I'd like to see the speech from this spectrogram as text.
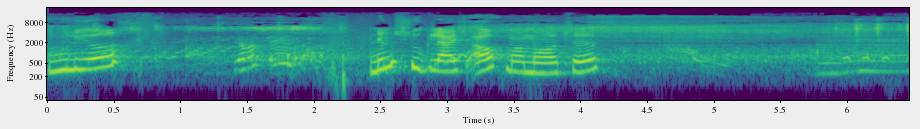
Julius, Ja, was ist? nimmst du gleich auch mal Mortis? Mercy.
